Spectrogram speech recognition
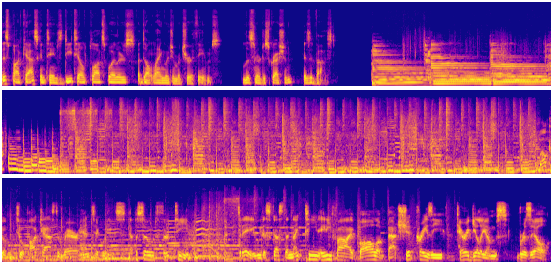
This podcast contains detailed plot spoilers, adult language, and mature themes. Listener discretion is advised. Welcome to a podcast of rare antiquities, episode 13. Today we discuss the 1985 ball of batshit crazy Terry Gilliam's Brazil.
